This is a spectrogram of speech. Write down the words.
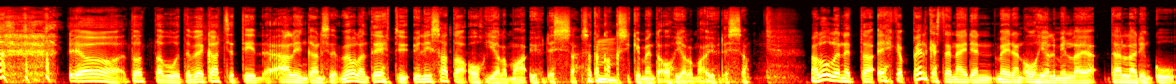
joo, totta muuten. Me katsettiin Alin kanssa. Me ollaan tehty yli 100 ohjelmaa yhdessä, 120 mm. ohjelmaa yhdessä. Mä luulen, että ehkä pelkästään näiden meidän ohjelmilla ja tällä niin kuin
